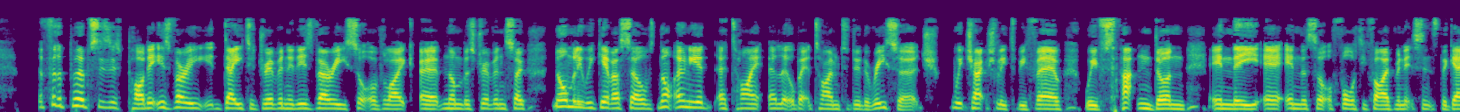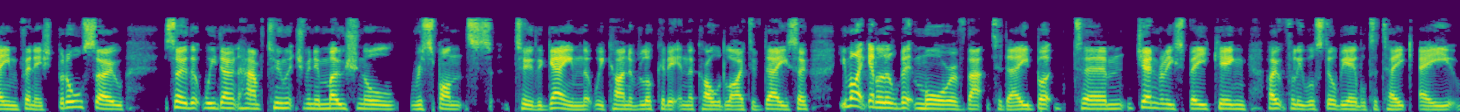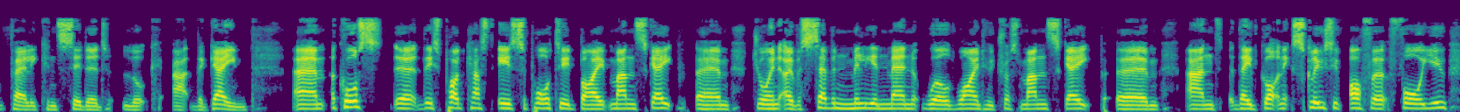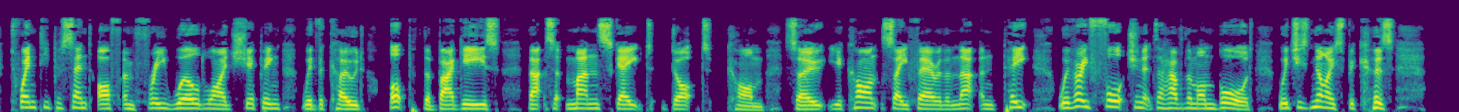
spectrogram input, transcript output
for the purposes of this pod, it is very data driven. It is very sort of like uh, numbers driven. So normally we give ourselves not only a, a time, a little bit of time to do the research, which actually, to be fair, we've sat and done in the uh, in the sort of forty five minutes since the game finished, but also so that we don't have too much of an emotional response to the game. That we kind of look at it in the cold light of day. So you might get a little bit more of that today, but um, generally speaking, hopefully we'll still be able to take a fairly considered look at the game. Um, of course, uh, this podcast is supported by Manscaped. Um, join over 7 million men worldwide who trust Manscaped. Um, and they've got an exclusive offer for you 20% off and free worldwide shipping with the code up the baggies. That's at manscaped.com. So you can't say fairer than that. And Pete, we're very fortunate to have them on board, which is nice because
